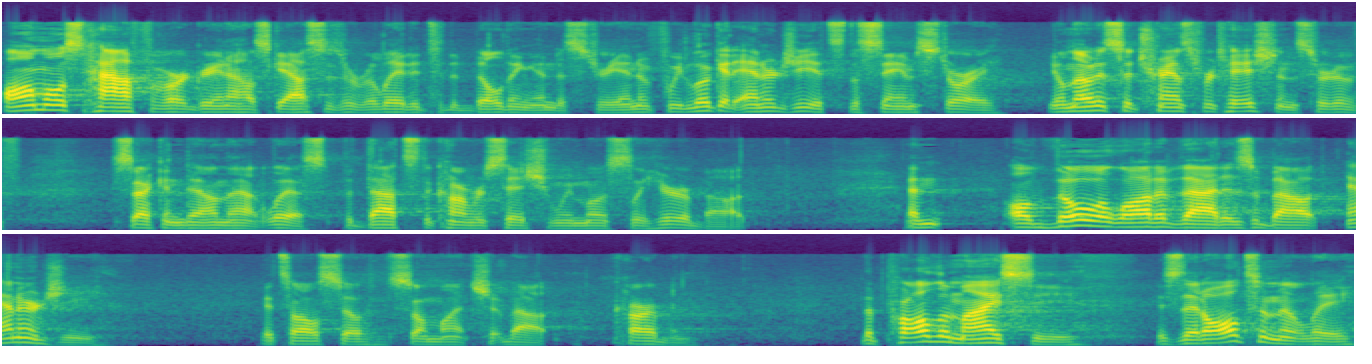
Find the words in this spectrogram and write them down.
Almost half of our greenhouse gases are related to the building industry. And if we look at energy, it's the same story. You'll notice that transportation sort of second down that list, but that's the conversation we mostly hear about. And although a lot of that is about energy, it's also so much about carbon. The problem I see is that ultimately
